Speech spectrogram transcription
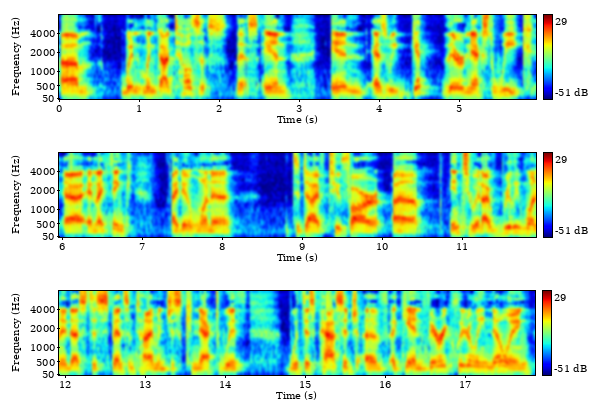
um, when when God tells us this. And and as we get there next week, uh, and I think I don't want to to dive too far um, into it. I really wanted us to spend some time and just connect with with this passage of again very clearly knowing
